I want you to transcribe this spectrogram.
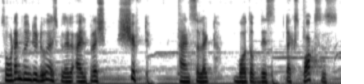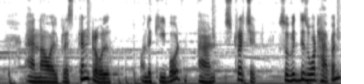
So what i'm going to do is i'll press shift and select both of these text boxes. And now i'll press control on the keyboard and stretch it. So with this what happened?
